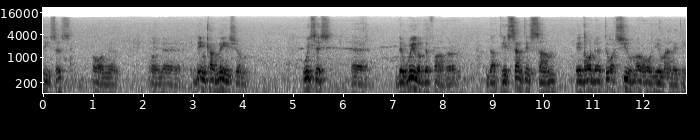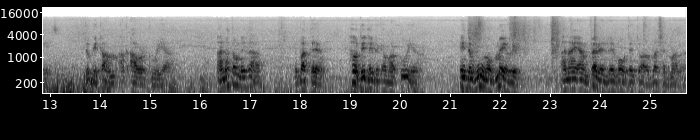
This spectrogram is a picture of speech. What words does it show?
thesis, on, uh, on uh, the incarnation, which is uh, the will of the Father, that He sent His Son in order to assume our own humanity, to become our Kuya. And not only that, but uh, how did He become our Kuya? In the womb of Mary. And I am very devoted to our Blessed Mother.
